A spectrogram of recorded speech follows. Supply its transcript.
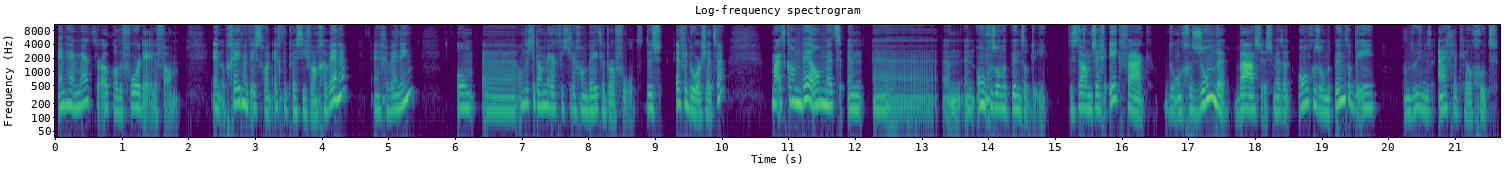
En hij merkt er ook al de voordelen van. En op een gegeven moment is het gewoon echt een kwestie van gewennen en gewenning. Om, uh, omdat je dan merkt dat je er gewoon beter door voelt. Dus even doorzetten. Maar het kan wel met een, uh, een, een ongezonde punt op de i. Dus daarom zeg ik vaak: doe een gezonde basis met een ongezonde punt op de i. Dan doe je het eigenlijk heel goed.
